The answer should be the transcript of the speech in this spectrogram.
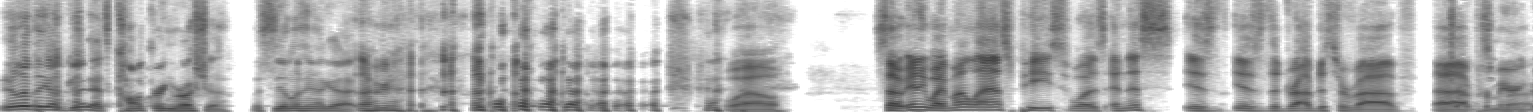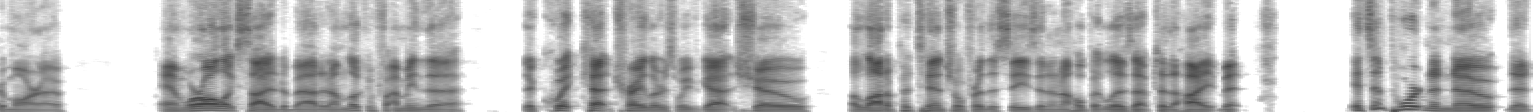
The only thing I'm good at is conquering Russia. That's the only thing I got. Okay. wow. So anyway, my last piece was, and this is is the Drive to Survive uh, Drive to premiering Survive. tomorrow, and we're all excited about it. I'm looking for. I mean the the quick cut trailers we've got show a lot of potential for the season, and I hope it lives up to the hype. But it's important to note that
